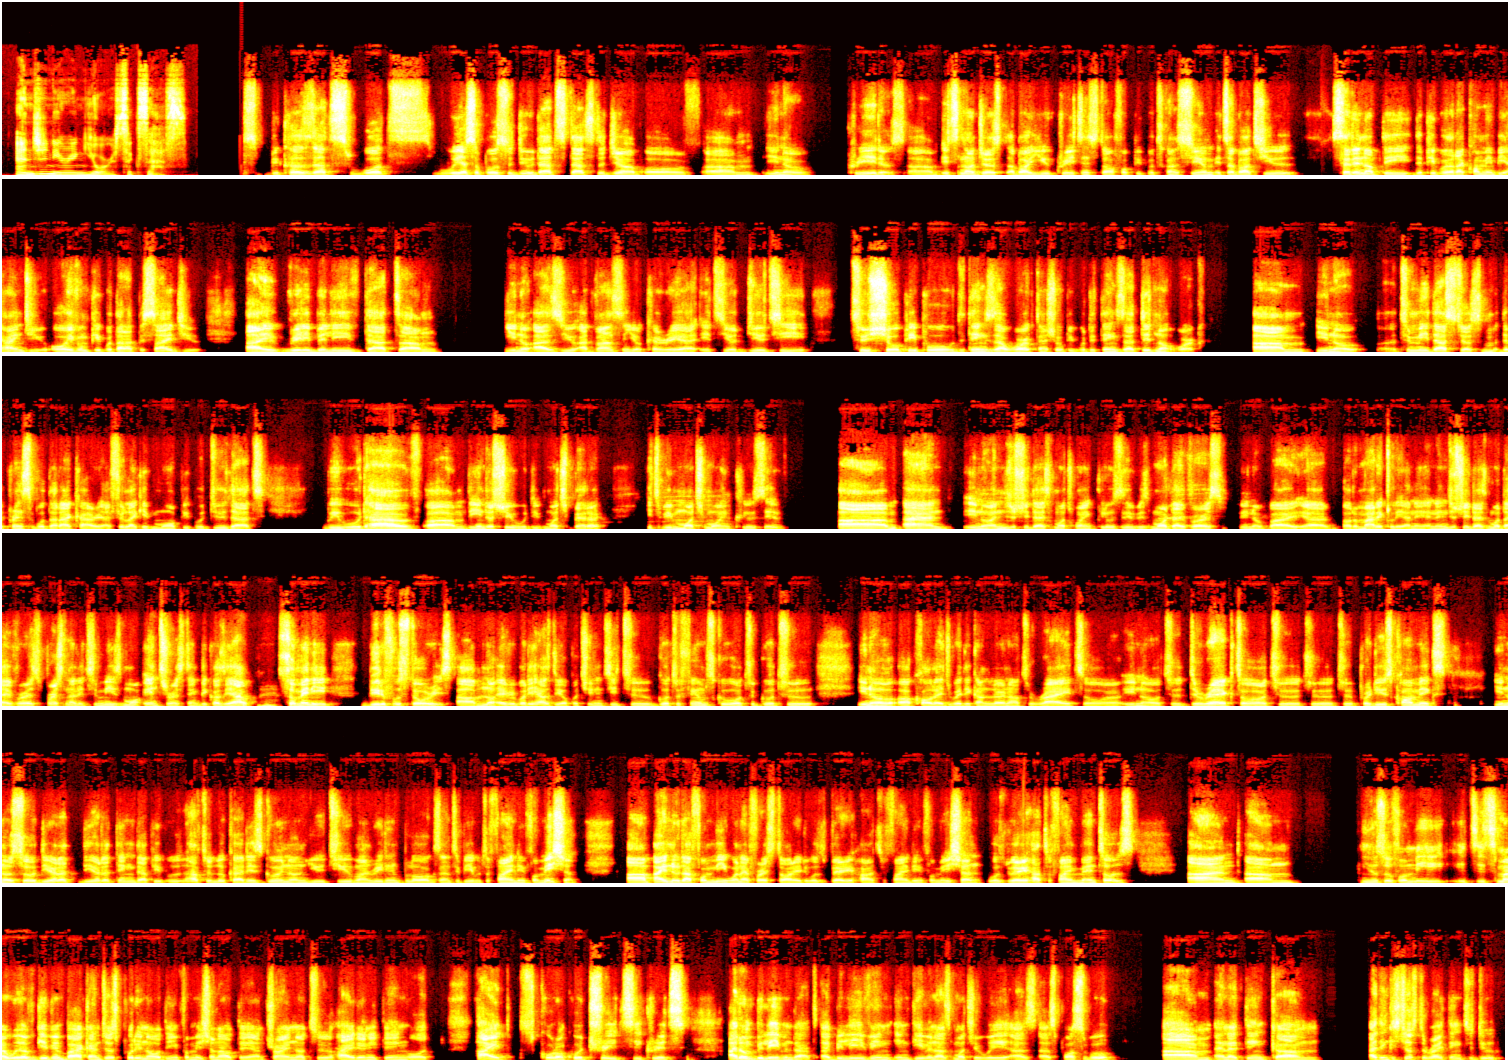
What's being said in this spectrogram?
engineering your success. Because that's what we are supposed to do. That's that's the job of um, you know creators. Um, it's not just about you creating stuff for people to consume. It's about you setting up the the people that are coming behind you or even people that are beside you. I really believe that um, you know as you advance in your career it's your duty to show people the things that worked and show people the things that did not work. Um, you know, uh, to me, that's just the principle that I carry. I feel like if more people do that, we would have um, the industry would be much better. It'd be much more inclusive, um, and you know, an industry that's much more inclusive is more diverse. You know, by uh, automatically, and an industry that's more diverse, personally to me, is more interesting because they have so many beautiful stories. Um, not everybody has the opportunity to go to film school or to go to, you know, a college where they can learn how to write or you know to direct or to to to produce comics you know so the other the other thing that people have to look at is going on youtube and reading blogs and to be able to find information um, I know that for me, when I first started, it was very hard to find information. It was very hard to find mentors, and um, you know, so for me, it's it's my way of giving back and just putting all the information out there and trying not to hide anything or hide quote unquote trade secrets. I don't believe in that. I believe in in giving as much away as as possible, um, and I think um, I think it's just the right thing to do.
